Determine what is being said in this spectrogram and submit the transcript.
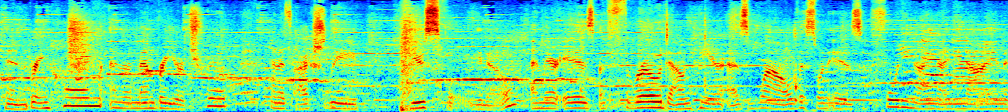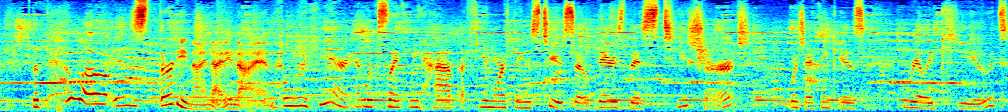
can bring home and remember your trip, and it's actually useful, you know? And there is a throw down here as well. This one is $49.99. The pillow is $39.99. Over here, it looks like we have a few more things too. So there's this t-shirt, which I think is really cute.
